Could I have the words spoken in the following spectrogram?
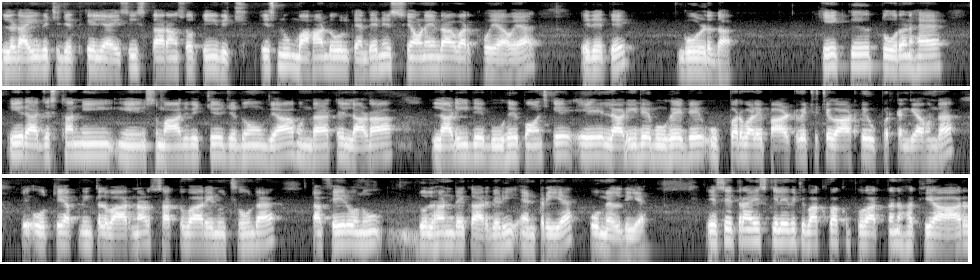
ਲੜਾਈ ਵਿੱਚ ਜਿੱਤ ਕੇ ਲਿਆਈ ਸੀ 1730 ਵਿੱਚ। ਇਸ ਨੂੰ ਮਹਾਡੋਲ ਕਹਿੰਦੇ ਨੇ, ਸਿਉਣੇ ਦਾ ਵਰਕ ਹੋਇਆ ਹੋਇਆ ਇਹਦੇ ਤੇ 골ਡ ਦਾ। ਇਹ ਇੱਕ ਤੋਰਨ ਹੈ, ਇਹ ਰਾਜਸਥਾਨੀ ਸਮਾਜ ਵਿੱਚ ਜਦੋਂ ਵਿਆਹ ਹੁੰਦਾ ਹੈ ਤੇ ਲਾੜਾ ਲਾੜੀ ਦੇ ਬੂਹੇ ਪਹੁੰਚ ਕੇ ਇਹ ਲਾੜੀ ਦੇ ਬੂਹੇ ਦੇ ਉੱਪਰ ਵਾਲੇ ਪਾਰਟ ਵਿੱਚ ਚਗਾਠ ਦੇ ਉੱਪਰ ਟੰਗਿਆ ਹੁੰਦਾ ਹੈ ਤੇ ਉੱਥੇ ਆਪਣੀ ਤਲਵਾਰ ਨਾਲ ਸੱਤ ਵਾਰ ਇਹਨੂੰ ਛੂੰਹਦਾ ਤਾਂ ਫਿਰ ਉਹਨੂੰ ਦੁਲਹਨ ਦੇ ਘਰ ਜਿਹੜੀ ਐਂਟਰੀ ਹੈ, ਉਹ ਮਿਲਦੀ ਹੈ। ਇਸੇ ਤਰ੍ਹਾਂ ਇਸ ਕਿਲੇ ਵਿੱਚ ਵੱਖ-ਵੱਖ ਪੁਰਾਤਨ ਹਥਿਆਰ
